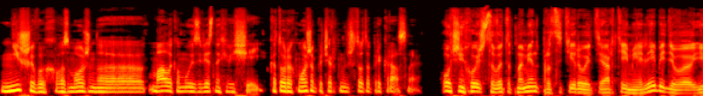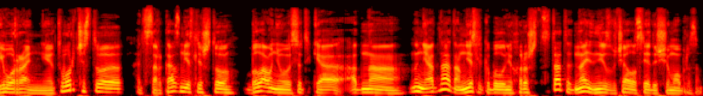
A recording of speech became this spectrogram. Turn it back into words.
нишевых, возможно, мало кому известных вещей, в которых можно почерпнуть что-то прекрасное. Очень хочется в этот момент процитировать Артемия Лебедева, его раннее творчество, это сарказм, если что. Была у него все-таки одна, ну не одна, там несколько было у него хороших цитат, одна из них звучала следующим образом.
